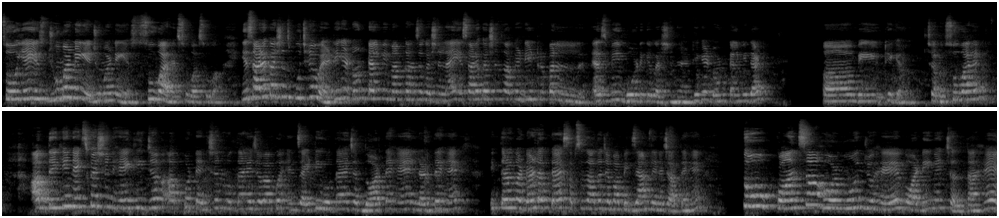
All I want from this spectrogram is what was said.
सो ये झूमर नहीं है, झूमर नहीं है, सुबह है, सुबह सुबह। ये सारे क्वेश्चंस पूछे हुए हैं, ठीक है? डोंट टेल मी मैम कहाँ से क्वेश्चन लाए। ये सारे क्वेश्चन आपके D triple S B board के क्वेश्चन हैं, ठीक है? Don't tell me that B ठीक है। चलो, सुबह है। अब देखिए नेक्स्ट क्वेश्चन है कि जब आपको टेंशन होता है, जब आपको एनजाइटी होता है, जब दौड़ते हैं, लड़ते हैं, एक तरह का डर लगता है सबसे ज़्यादा जब आप एग्ज़ाम देने जाते हैं तो कौन सा हार्मोन जो है बॉडी में चलता है?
